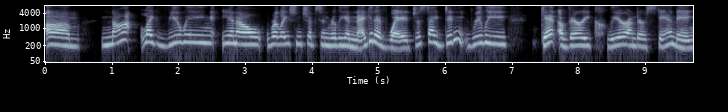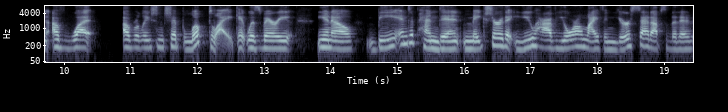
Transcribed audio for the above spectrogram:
Um, not like viewing, you know, relationships in really a negative way. Just I didn't really get a very clear understanding of what a relationship looked like. It was very, you know, be independent, make sure that you have your own life and you're set up so that if,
